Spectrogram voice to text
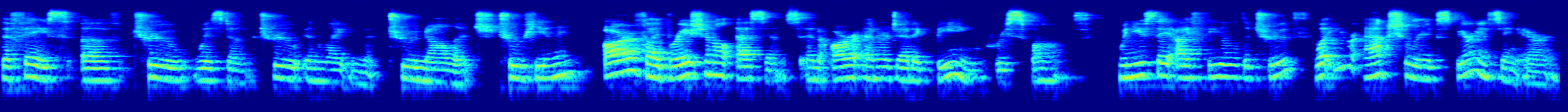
the face of true wisdom, true enlightenment, true knowledge, true healing, our vibrational essence and our energetic being responds. When you say, I feel the truth, what you're actually experiencing, Erin,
